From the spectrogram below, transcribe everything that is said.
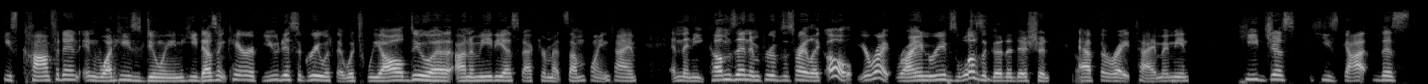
he's confident in what he's doing. He doesn't care if you disagree with it, which we all do uh, on a media spectrum at some point in time. And then he comes in and proves us right. Like, oh, you're right. Ryan Reaves was a good addition at the right time. I mean, he just he's got this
